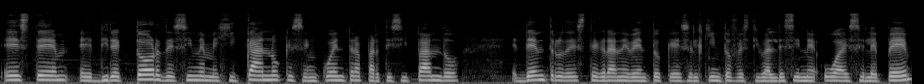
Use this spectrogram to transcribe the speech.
este eh, director de cine mexicano que se encuentra participando dentro de este gran evento que es el quinto Festival de Cine UASLP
